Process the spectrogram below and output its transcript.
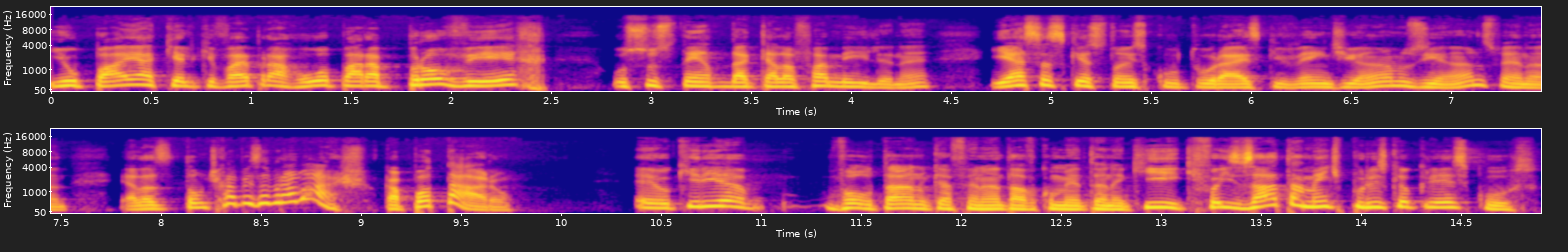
e o pai é aquele que vai para a rua para prover o sustento daquela família, né? E essas questões culturais que vêm de anos e anos, Fernando, elas estão de cabeça para baixo, capotaram. É, Eu queria voltar no que a Fernanda estava comentando aqui, que foi exatamente por isso que eu criei esse curso.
